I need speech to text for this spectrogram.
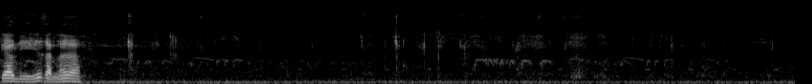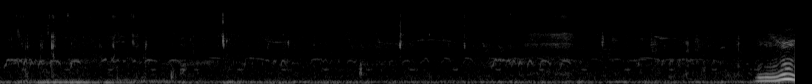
แก้วดีคือกันเนอะม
